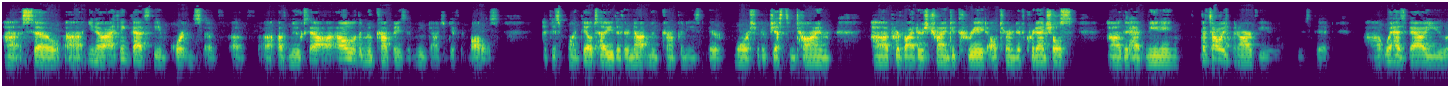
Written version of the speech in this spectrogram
Uh, so, uh, you know, I think that's the importance of, of, uh, of MOOCs. All of the MOOC companies have moved on to different models at this point. They'll tell you that they're not MOOC companies. They're more sort of just in time uh, providers trying to create alternative credentials uh, that have meaning. That's always been our view is that what has value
